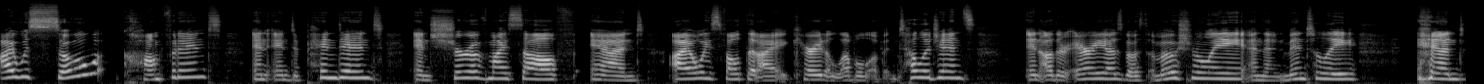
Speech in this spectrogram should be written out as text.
I was so confident and independent and sure of myself. And I always felt that I carried a level of intelligence in other areas, both emotionally and then mentally. And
